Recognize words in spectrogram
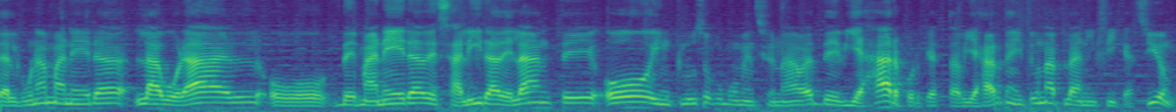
alguna manera laboral o de manera de salir adelante, o incluso, como mencionabas, de viajar, porque hasta viajar necesita una planificación.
